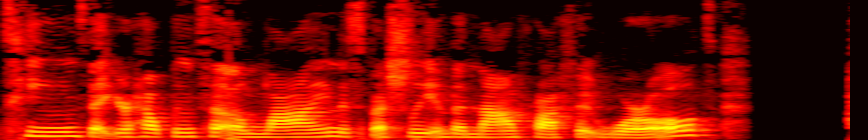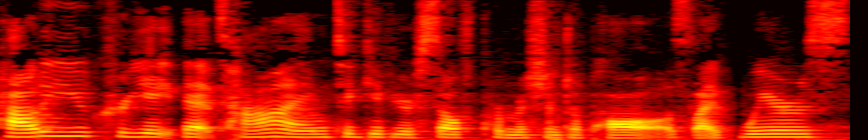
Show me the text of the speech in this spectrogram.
teams that you're helping to align, especially in the nonprofit world, how do you create that time to give yourself permission to pause? Like, where's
